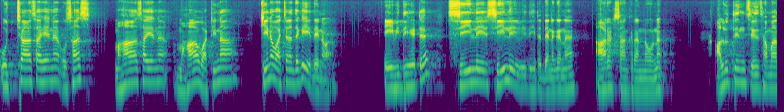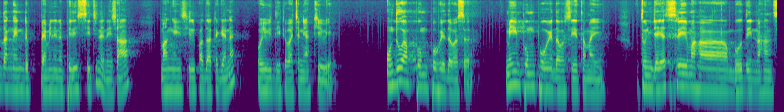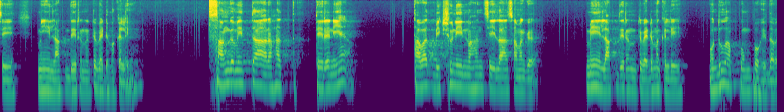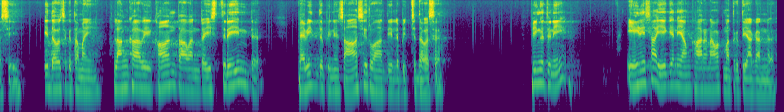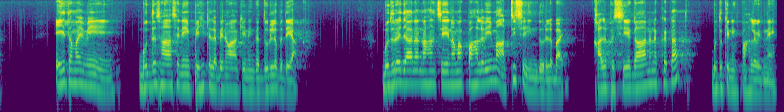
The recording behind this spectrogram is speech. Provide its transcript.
උච්චාසයන උසස් මහාසයන මහා වටිනා කියන වචන දෙක යෙදෙනවා. ඒ විදිහට සීලේ සීලේ විදිහට දැනගෙන ආරක්ෂා කරන්න ඕන. අලුතෙන් සිල් සමාදන් වෙන්න පැමිණෙන පිරිස් සිටින නිසා මං ඒ සිල්පදට ගැන ওই විදිහට වචනයක් කිව්වේ. උඳුවක් පුම් පොහොය දවස මේ පුම් පොහොය දවසේ තමයි උතුම් ජයශ්‍රී මහා බෝධීන් වහන්සේ මේ ලක්දිරණට වැඩම කළේ. සංගමිත්තා රහත් තෙරණිය තවත් භික්‍ෂුණීන් වහන්සේලා සමඟ මේ ලක්දිරණට වැඩම කළේ උඳු අපපුම් පොහෙ දවසේ. ඒ දවසක තමයි ලංකාවේ කාන්තාවන්ට ස්ත්‍රීන්ට පැවිද්ද පිණිස ආශිරවාදය ලැබිච්ච දවස. පිංහතුනී ඒ නිසා ඒ ගැන යම් කාරණාවක් මතක තියාගන්න. ඒ තමයි මේ බුද්ධ ශාසනයේ පිහිට ලැබෙනවා කියන එක දුර්ලභ දෙයක්. බුදුරජාණන් වහන්සේ නමක් පහළවීම අතිශයින් දුර්ලභයි. කල්පසිය ගානනකටත් බුදු කෙනෙක් පහළ වෙන්නේ.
